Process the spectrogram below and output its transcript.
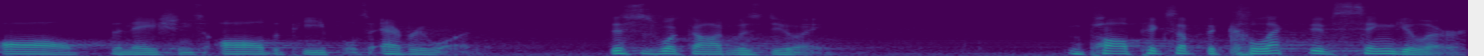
all the nations, all the peoples, everyone. This is what God was doing. And Paul picks up the collective singular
